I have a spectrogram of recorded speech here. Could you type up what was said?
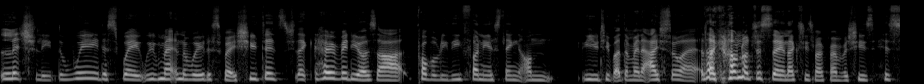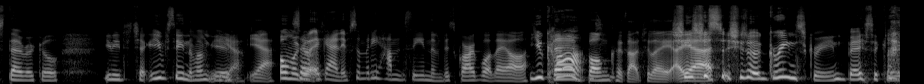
literally the weirdest way we met in the weirdest way. She did like her videos are probably the funniest thing on YouTube at the minute. I saw it. Like I'm not just saying like she's my friend, but she's hysterical. You need to check. You've seen them, haven't you? Yeah. Yeah. Oh my so God. again, if somebody hadn't seen them, describe what they are. You They're can't. bonkers, actually. Uh, she's yeah. just she's a green screen basically,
